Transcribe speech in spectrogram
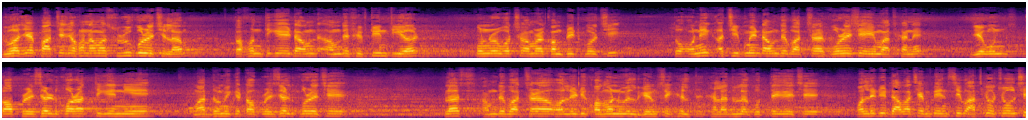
দু হাজার পাঁচে যখন আমরা শুরু করেছিলাম তখন থেকে এটা আমাদের ফিফটিন্থ ইয়ার পনেরো বছর আমরা কমপ্লিট করছি। তো অনেক অ্যাচিভমেন্ট আমাদের বাচ্চারা করেছে এই মাঝখানে। যেমন টপ রেজাল্ট করার থেকে নিয়ে মাধ্যমিকে টপ রেজাল্ট করেছে। প্লাস আমাদের বাচ্চারা অলরেডি কমনওয়েলথ গেমসে খেলতে খেলাধুলা করতে গেছে। অলরেডি দাবা চ্যাম্পিয়নশিপ আজকেও চলছে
